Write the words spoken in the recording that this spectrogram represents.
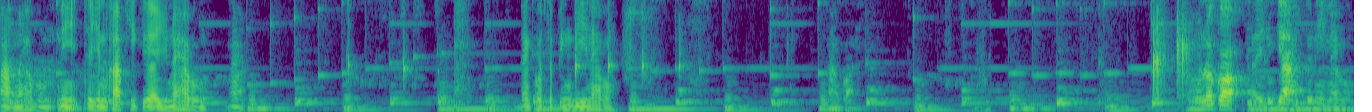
อ่านะครับผมนี่จะเห็นคราบขี้เกลืออยู่นะครับผมอ่าแรงกดสปริงดีนะครับผมมาก่อนแล้วก็ใส่ลูกยางตัวนี้นะครับผม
